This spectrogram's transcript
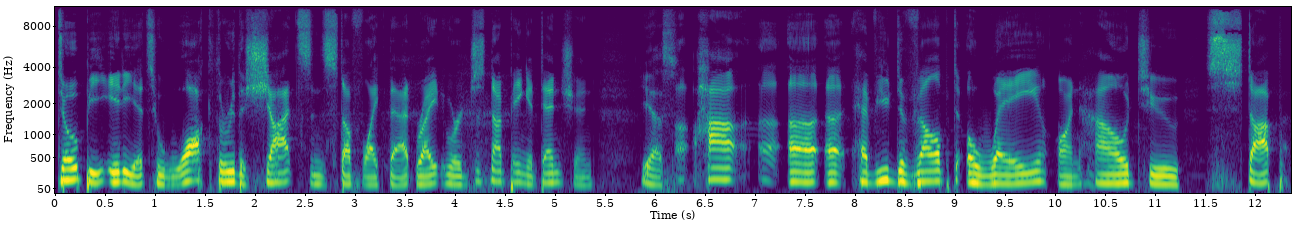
dopey idiots who walk through the shots and stuff like that, right? Who are just not paying attention Yes. how uh, uh, uh, have you developed a way on how to stop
